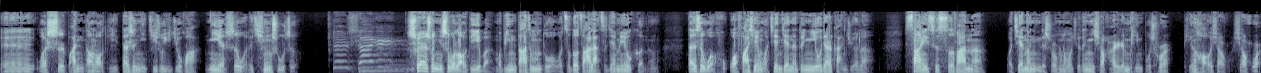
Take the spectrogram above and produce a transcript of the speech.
嗯，我是把你当老弟，但是你记住一句话，你也是我的倾诉者。虽然说你是我老弟吧，我比你大这么多，我知道咱俩之间没有可能，但是我我发现我渐渐的对你有点感觉了。上一次吃饭呢，我见到你的时候呢，我觉得你小孩人品不错，挺好的小小伙，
